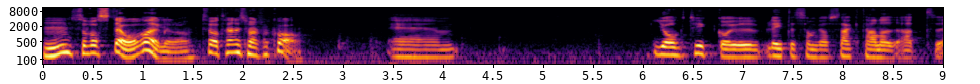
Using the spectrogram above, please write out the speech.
mm, så vad står Rögle då? Två träningsmatcher kvar. Ehm, jag tycker ju lite som vi har sagt här nu att eh,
